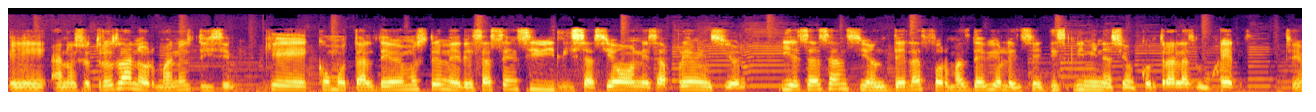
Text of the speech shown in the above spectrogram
eh, a nosotros la norma nos dice que como tal debemos tener esa sensibilización, esa prevención y esa sanción de las formas de violencia y discriminación contra las mujeres. ¿sí?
